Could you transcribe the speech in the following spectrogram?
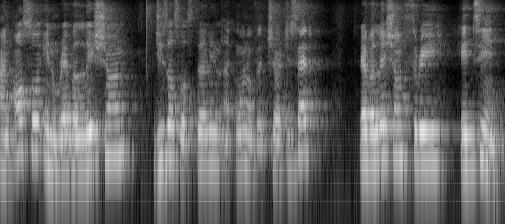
And also in Revelation, Jesus was telling uh, one of the church, he said, Revelation 3 18.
